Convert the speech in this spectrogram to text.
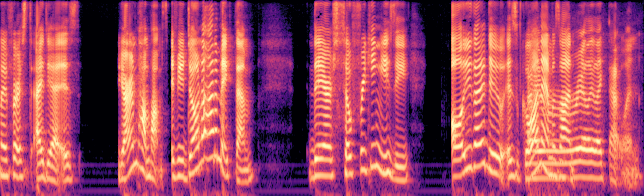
my first idea is yarn pom poms. If you don't know how to make them, they are so freaking easy. All you got to do is go on I Amazon. I really like that one.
